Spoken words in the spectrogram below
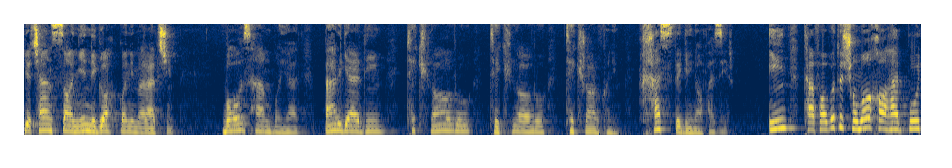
یا چند ثانیه نگاه کنیم و ردشیم باز هم باید برگردیم تکرار و تکرار و تکرار کنیم. خستگی ناپذیر. این تفاوت شما خواهد بود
